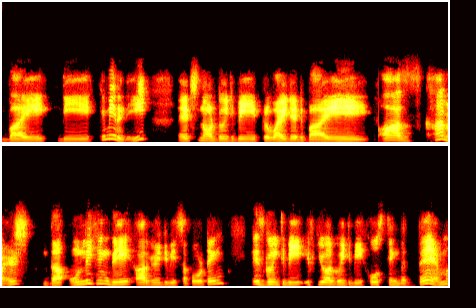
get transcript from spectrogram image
by the community. It's not going to be provided by OS Commerce. The only thing they are going to be supporting is going to be if you are going to be hosting with them,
